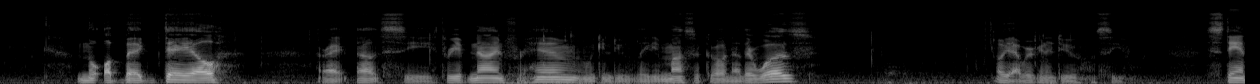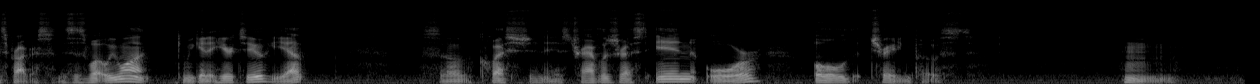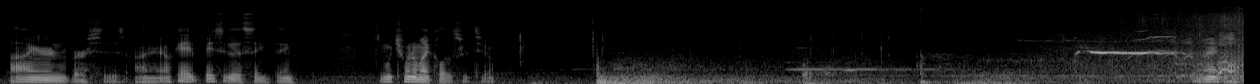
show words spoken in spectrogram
Not a big deal. All right, uh, let's see. Three of nine for him. And we can do Lady Masako. Now there was. Oh yeah, we are gonna do. Let's see. Stance progress. This is what we want. Can we get it here too? Yep. So the question is Traveler's Rest Inn or Old Trading Post? Hmm. Iron versus iron. Okay, basically the same thing. Which one am I closer to? Alright.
